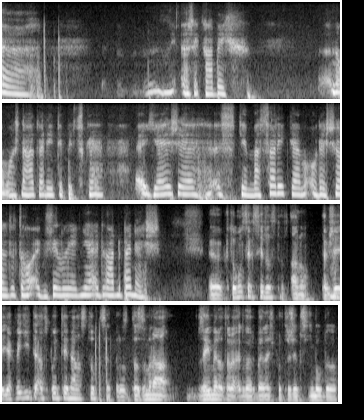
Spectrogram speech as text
eh, řekla bych, no možná tady typické, je, že s tím Masarykem odešel do toho exilu jedně Edvard Beneš. Eh, k tomu se chci dostat, ano. Takže no. jak vidíte, aspoň ty nástupce, to, to znamená zejména teda Edvard Beneš, protože přímo byl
